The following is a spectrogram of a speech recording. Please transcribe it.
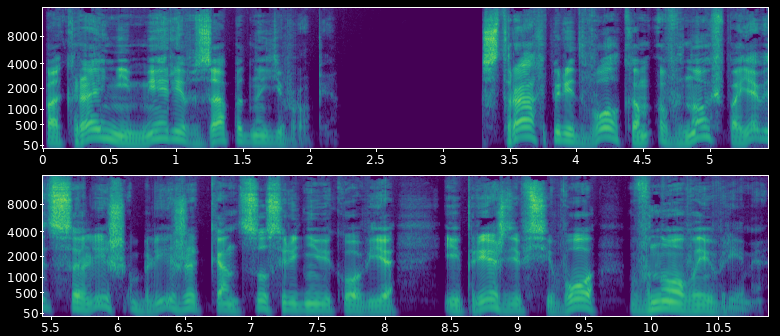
по крайней мере в Западной Европе. Страх перед волком вновь появится лишь ближе к концу Средневековья и прежде всего в новое время,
